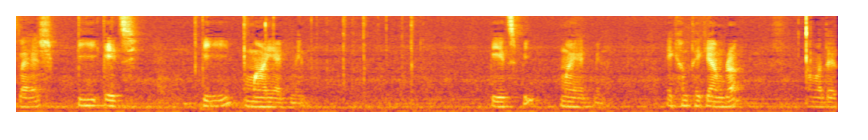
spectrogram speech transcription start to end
slash PHP my admin PHP my admin এখান থেকে আমরা আমাদের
